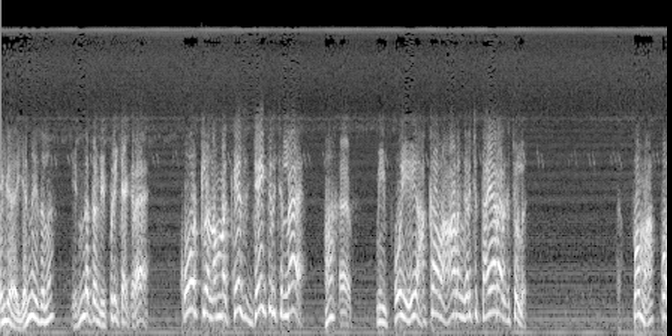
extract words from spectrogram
எங்க என்ன இதெல்லாம்? என்ன தம்பி இப்படி கேக்குற? கோர்ட்ல நம்ம கேஸ் ஜெயிச்சிருச்சுல்ல? நீ போய் அக்காவை ஆளுங்கரிச்சு தயாரா இருக்க சொல்லு. போமா போ.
